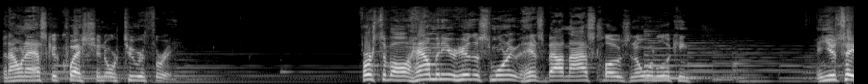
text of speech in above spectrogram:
But I want to ask a question or two or three. First of all, how many are here this morning with heads bowed and eyes closed, no one looking? And you'd say,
